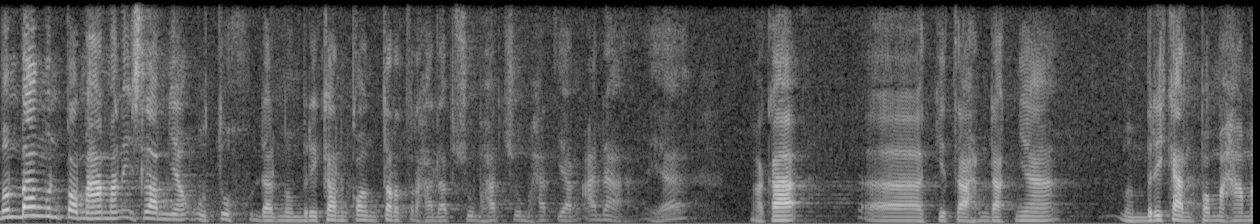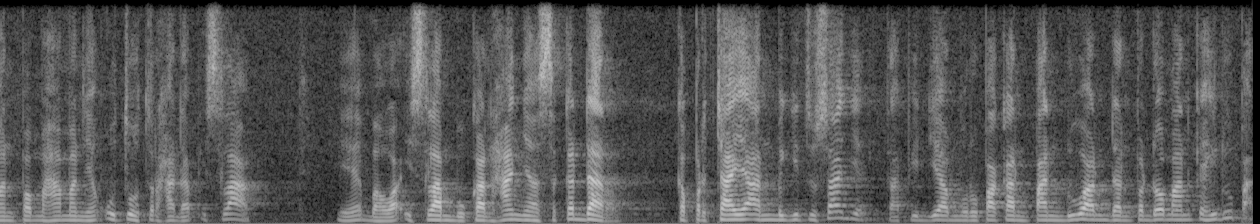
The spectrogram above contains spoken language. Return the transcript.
membangun pemahaman Islam yang utuh dan memberikan counter terhadap subhat-subhat yang ada ya. Maka uh, kita hendaknya memberikan pemahaman-pemahaman yang utuh terhadap Islam ya bahwa Islam bukan hanya sekedar kepercayaan begitu saja tapi dia merupakan panduan dan pedoman kehidupan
